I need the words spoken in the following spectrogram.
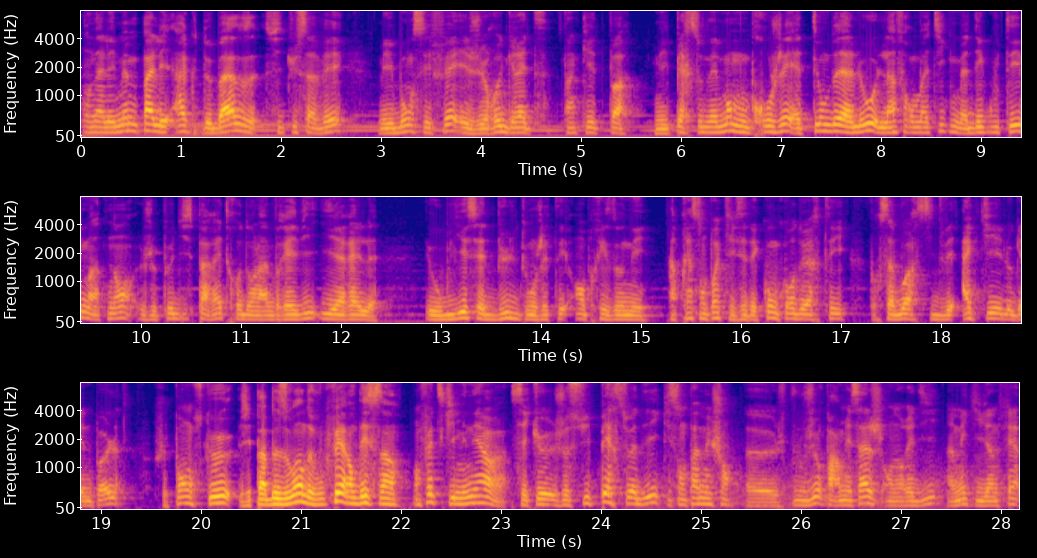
on n'allait même pas les hacks de base si tu savais, mais bon, c'est fait et je regrette, t'inquiète pas. Mais personnellement, mon projet est tombé à l'eau, l'informatique m'a dégoûté, maintenant je peux disparaître dans la vraie vie IRL et oublier cette bulle dont j'étais emprisonné. Après son pote, il faisait des concours de RT pour savoir s'il devait hacker Logan Paul. Je pense que j'ai pas besoin de vous faire un dessin. En fait, ce qui m'énerve, c'est que je suis persuadé qu'ils sont pas méchants. Euh, je vous jure, par message, on aurait dit un mec qui vient de faire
